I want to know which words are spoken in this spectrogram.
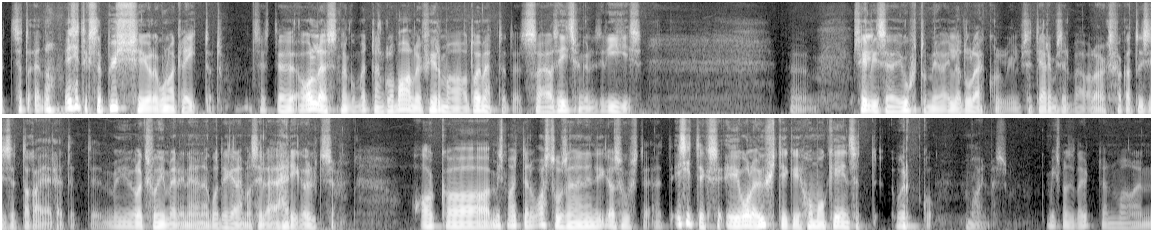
et seda, noh, esiteks seda püssi ei ole kunagi leitud. sest olles, nagu ma ütlen, globaalne firma, toimetades saja seitsmekümnes riigis, sellise juhtumi väljatulekul ilmselt järgmisel päeval oleks väga tõsised tagajärjed, et me ei oleks võimeline nagu tegelema selle äriga üldse. Aga mis ma ütlen vastusena nende igasuguste, et esiteks ei ole ühtegi homogeenset võrku maailmas. miks ma seda ütlen, ma olen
